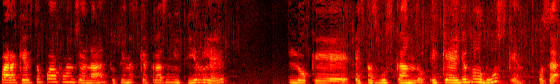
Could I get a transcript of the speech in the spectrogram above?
para que esto pueda funcionar, tú tienes que transmitirles lo que estás buscando y que ellos lo busquen. O sea,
